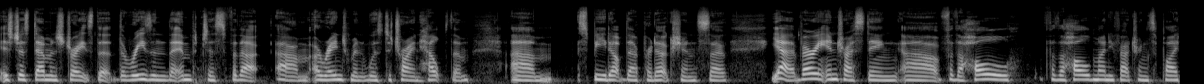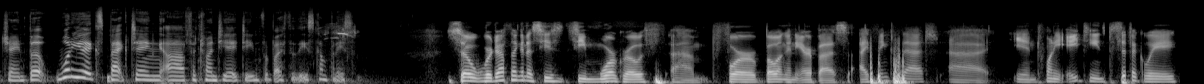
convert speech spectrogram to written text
it just demonstrates that the reason, the impetus for that um, arrangement was to try and help them um, speed up their production. So, yeah, very interesting uh, for the whole for the whole manufacturing supply chain. But what are you expecting uh, for 2018 for both of these companies? So we're definitely going to see see more growth um, for Boeing and Airbus. I think that uh, in 2018 specifically,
